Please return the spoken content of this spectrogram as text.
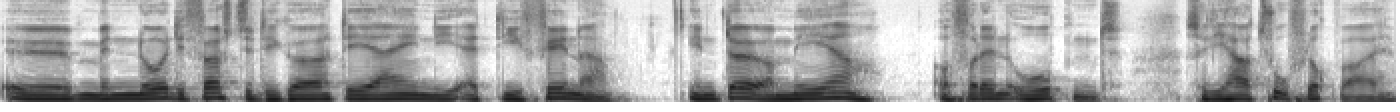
Øh, men noget af det første, de gør, det er egentlig, at de finder en dør mere og får den åbent, så de har to flugtveje.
